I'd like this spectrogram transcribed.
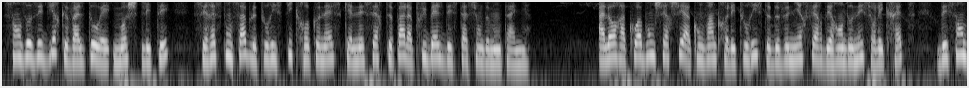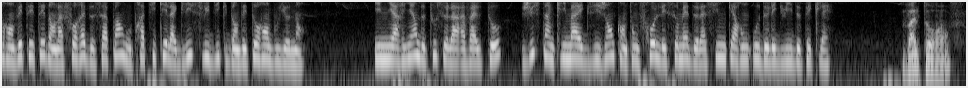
Sans oser dire que Valto est moche l'été, ses responsables touristiques reconnaissent qu'elle n'est certes pas la plus belle des stations de montagne. Alors à quoi bon chercher à convaincre les touristes de venir faire des randonnées sur les crêtes, descendre en VTT dans la forêt de sapins ou pratiquer la glisse ludique dans des torrents bouillonnants? Il n'y a rien de tout cela à Valto, juste un climat exigeant quand on frôle les sommets de la cime Caron ou de l'aiguille de Péclet. Val Thorens,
